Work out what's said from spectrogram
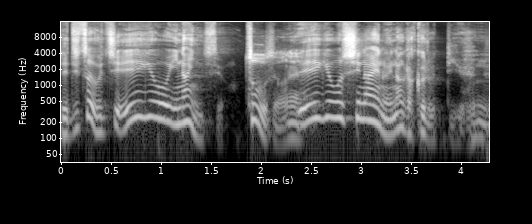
で、実はうち営業いないんですよ。そうですよね。営業しないのになんか来るっていう。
